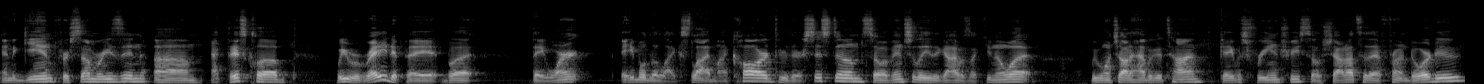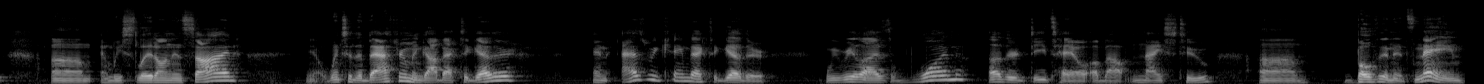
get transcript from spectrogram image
And again, for some reason, um, at this club, we were ready to pay it, but they weren't able to like slide my card through their system. So eventually the guy was like, you know what? We want y'all to have a good time. Gave us free entry. So shout out to that front door dude. Um, and we slid on inside, you know, went to the bathroom and got back together. And as we came back together, we realized one other detail about Niceto, um, both in its name,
